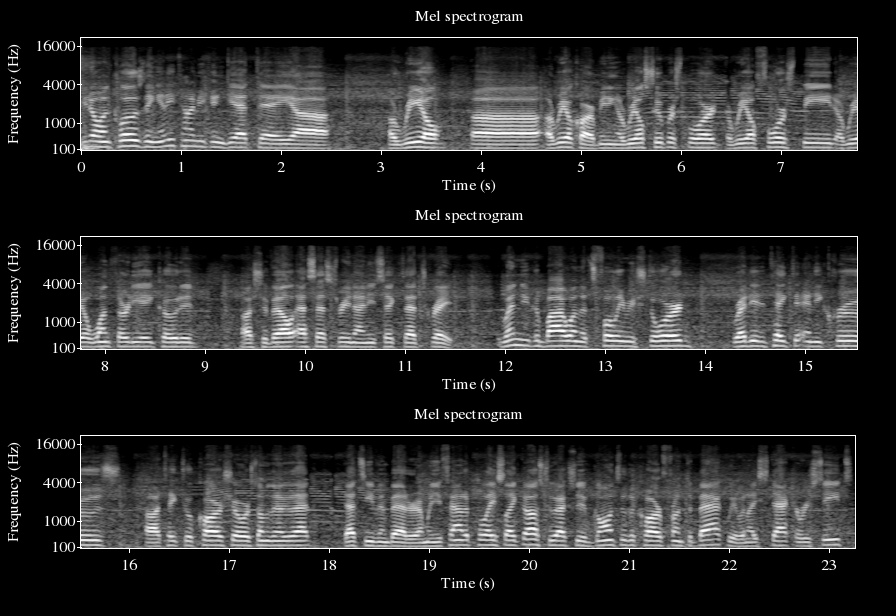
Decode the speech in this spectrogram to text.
You know, in closing, anytime you can get a, uh, a real uh, a real car, meaning a real Super Sport, a real four-speed, a real 138 coded uh, Chevelle SS396, that's great. When you can buy one that's fully restored, ready to take to any cruise, uh, take to a car show or something like that, that's even better. And when you found a place like us who actually have gone through the car front to back, we have a nice stack of receipts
